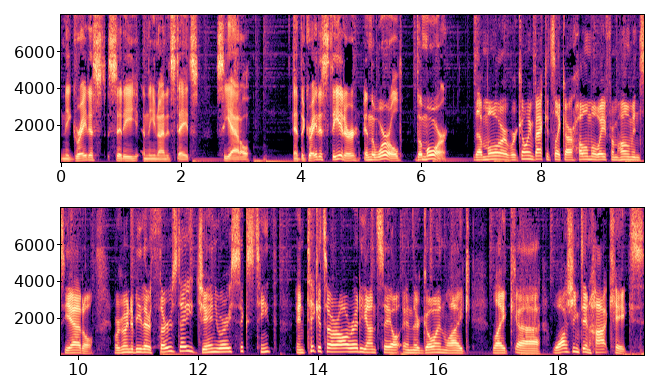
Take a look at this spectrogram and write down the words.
in the greatest city in the United States, Seattle, at the greatest theater in the world, The Moore. The more we're going back, it's like our home away from home in Seattle. We're going to be there Thursday, January 16th, and tickets are already on sale, and they're going like like uh, Washington hotcakes.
